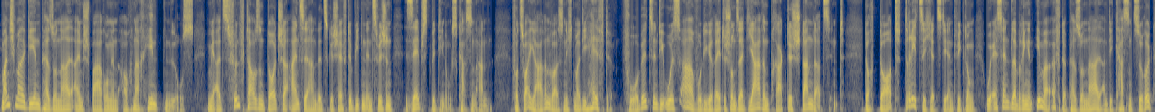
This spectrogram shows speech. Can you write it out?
Manchmal gehen Personaleinsparungen auch nach hinten los. Mehr als 5000 deutsche Einzelhandelsgeschäfte bieten inzwischen Selbstbedienungskassen an. Vor zwei Jahren war es nicht mal die Hälfte. Vorbild sind die USA, wo die Geräte schon seit Jahren praktisch Standard sind. Doch dort dreht sich jetzt die Entwicklung. US-Händler bringen immer öfter Personal an die Kassen zurück,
